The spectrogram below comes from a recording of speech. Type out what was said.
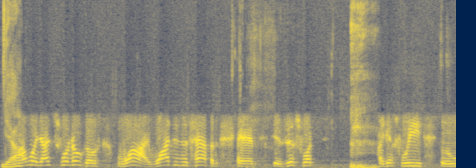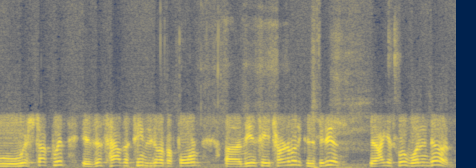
Yeah. I, I just want to know, goes why? Why did this happen? And is this what I guess we we're stuck with? Is this how the team is going to perform uh, in the NCAA tournament? Because if it is, then I guess we're one and done.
